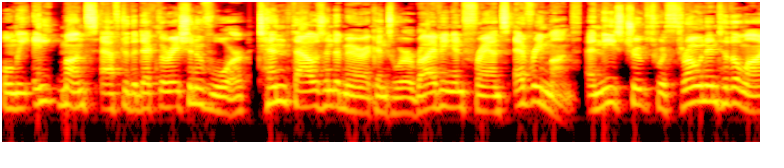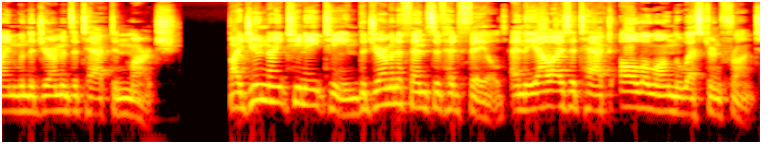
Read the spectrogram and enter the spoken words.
Only eight months after the declaration of war, 10,000 Americans were arriving in France every month, and these troops were thrown into the line when the Germans attacked in March. By June 1918, the German offensive had failed, and the Allies attacked all along the Western Front.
